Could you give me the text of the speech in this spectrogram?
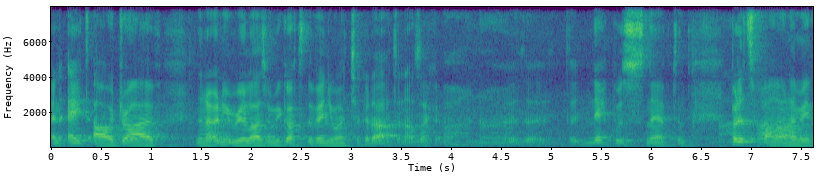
an eight hour drive. And then I only realized when we got to the venue I took it out and I was like, oh no, the, the neck was snapped and but it's fine. I mean,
